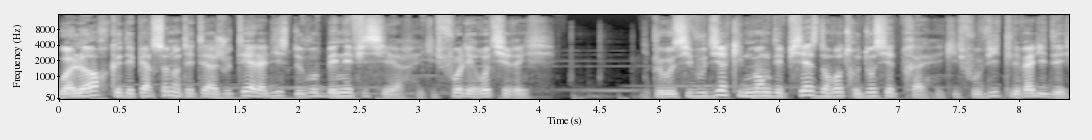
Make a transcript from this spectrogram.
Ou alors que des personnes ont été ajoutées à la liste de vos bénéficiaires et qu'il faut les retirer. Ils peuvent aussi vous dire qu'il manque des pièces dans votre dossier de prêt et qu'il faut vite les valider.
